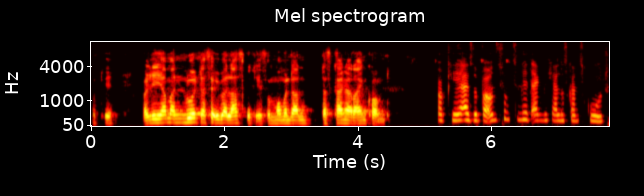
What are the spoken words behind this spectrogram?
Okay. Weil die jammern nur, dass er überlastet ist und momentan, dass keiner reinkommt. Okay, also bei uns funktioniert eigentlich alles ganz gut.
